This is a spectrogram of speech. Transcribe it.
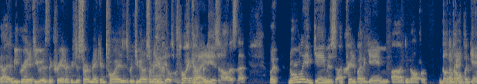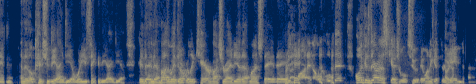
yeah, it'd be great if you, as the creator, could just start making toys, but you got to start making deals with toy companies right. and all this and that. But normally, a game is uh, created by the game uh, developer. They'll develop okay. a game and then they'll pitch you the idea. What do you think of the idea? They, they, by the way, they don't really care about your idea that much. They they right. want it a little bit only because they're on a schedule too. They want to get their oh, game yeah. done,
